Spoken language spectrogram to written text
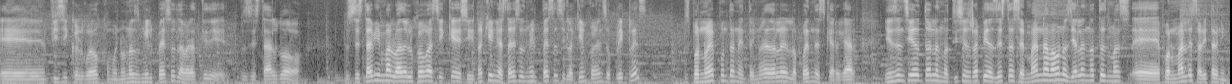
eh, físico el juego como en unos mil pesos. La verdad que pues está algo... Pues está bien valuado el juego, así que si no quieren gastar esos mil pesos y lo quieren jugar en su Play 3, pues por 9.99 dólares lo pueden descargar. Y esas han sido todas las noticias rápidas de esta semana. Vámonos ya a las notas más eh, formales. Ahorita venimos.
